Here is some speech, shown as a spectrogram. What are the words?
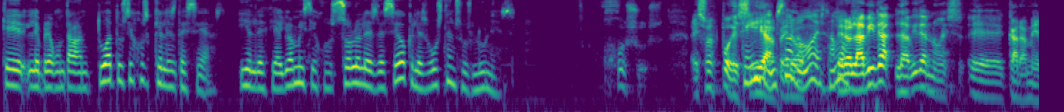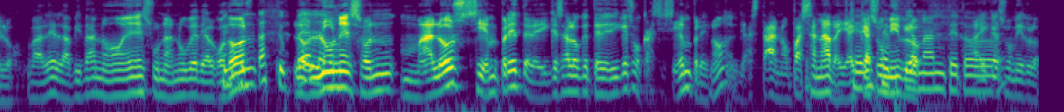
que le preguntaban, ¿tú a tus hijos qué les deseas? Y él decía, yo a mis hijos solo les deseo que les gusten sus lunes. Jesús. Eso es poesía, intenso, pero, pero la vida, la vida no es eh, caramelo, ¿vale? La vida no es una nube de algodón. Los lunes son malos, siempre te dediques a lo que te dediques o casi siempre, ¿no? Ya está, no pasa nada y hay Qué que asumirlo. todo. Hay que asumirlo.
